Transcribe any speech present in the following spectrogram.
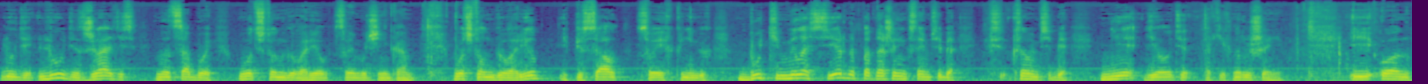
люди, люди, сжальтесь над собой». Вот что он говорил своим ученикам. Вот что он говорил и писал в своих книгах. Будьте милосердны по отношению к самим, себе, к самим себе. Не делайте таких нарушений. И он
